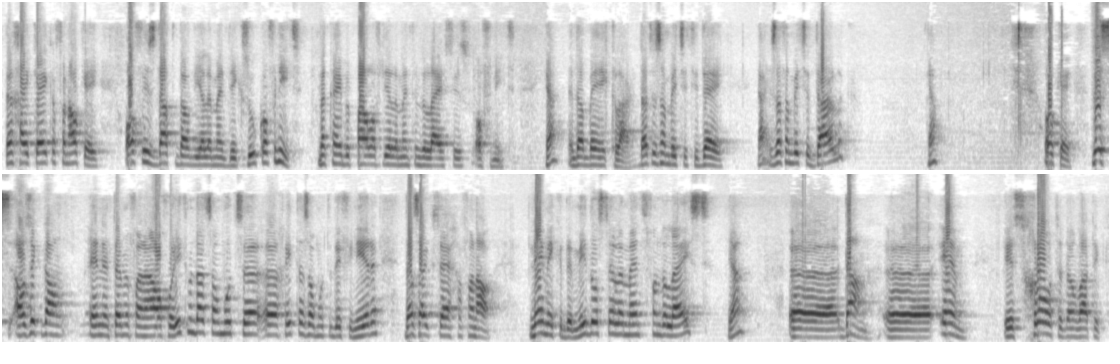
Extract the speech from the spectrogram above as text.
dan ga je kijken van oké, of is dat dan die element die ik zoek of niet. Dan kan je bepalen of die element in de lijst is of niet. Ja, en dan ben je klaar. Dat is een beetje het idee. Ja, is dat een beetje duidelijk? Ja? Oké, dus als ik dan in termen van een algoritme dat zou moeten, uh, zou moeten definiëren, dan zou ik zeggen van nou, neem ik de middelste element van de lijst, ja, uh, dan, uh, m is groter dan wat ik,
